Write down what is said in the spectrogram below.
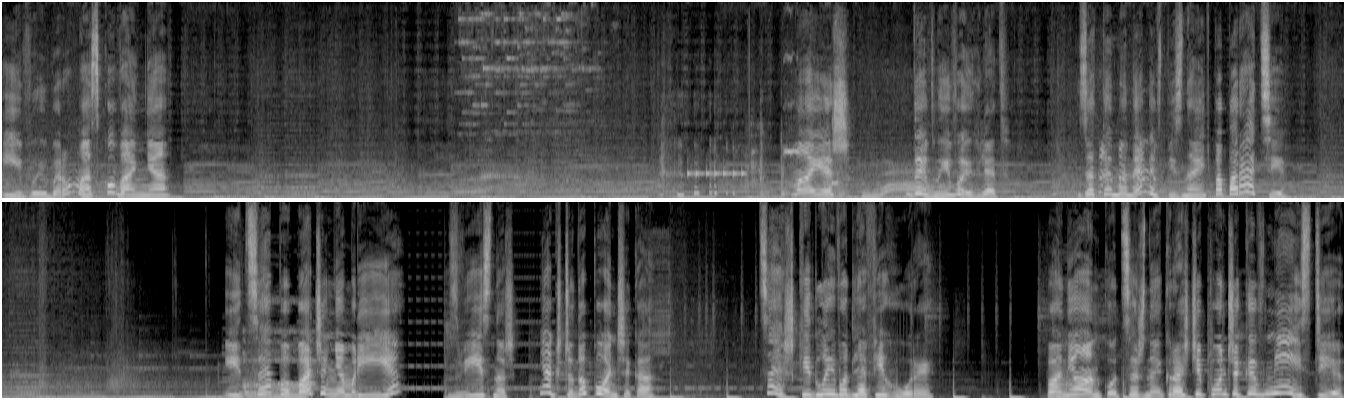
І виберу маскування. Маєш дивний вигляд. Зате мене не впізнають папараці. І це побачення мрії? Звісно ж, як щодо пончика. Це шкідливо для фігури. Панянко, це ж найкращі пончики в місті.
